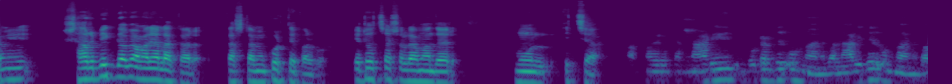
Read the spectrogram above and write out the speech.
আমি সার্বিকভাবে আমার এলাকার কাজটা আমি করতে পারব এটা হচ্ছে আসলে আমাদের মূল ইচ্ছা। নারী ভোটারদের উন্নয়ন বা নারীদের উন্নয়ন বা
